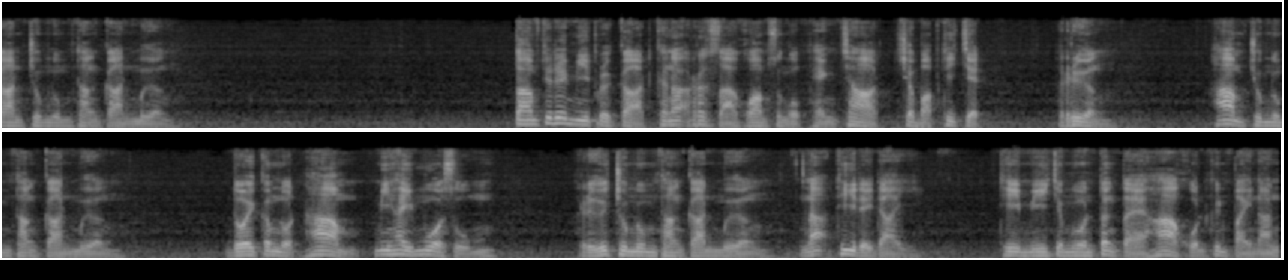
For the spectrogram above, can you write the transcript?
การชุมนุมทางการเมือง ตามที่ได้มีประกาศคณะรักษาความสงบแห่งชาติ ฉบับที่ 7 เรื่อง ห้ามชุมนุมทางการเมือง โดยกำหนดห้ามมิให้มั่วสุม หรือชุมนุมทางการเมืองณที่ใด ๆ ที่มีจำนวนตั้งแต่ 5 คนขึ้นไปนั้น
